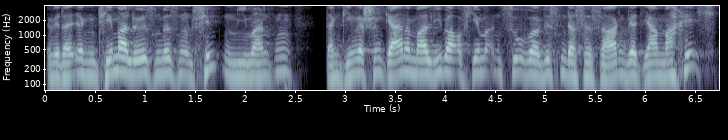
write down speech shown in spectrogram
wenn wir da irgendein Thema lösen müssen und finden niemanden, dann gehen wir schon gerne mal lieber auf jemanden zu, wo wir wissen, dass er sagen wird, ja, mache ich,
